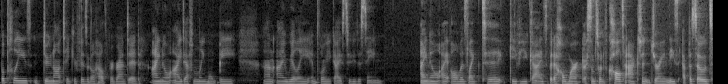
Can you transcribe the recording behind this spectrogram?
But please do not take your physical health for granted. I know I definitely won't be, and I really implore you guys to do the same. I know I always like to give you guys a bit of homework or some sort of call to action during these episodes.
